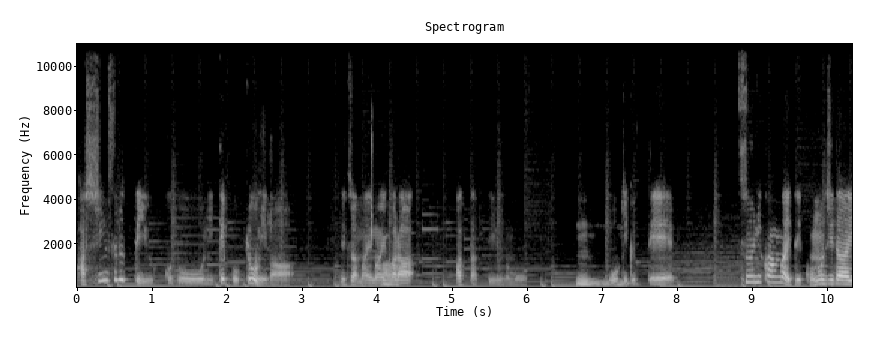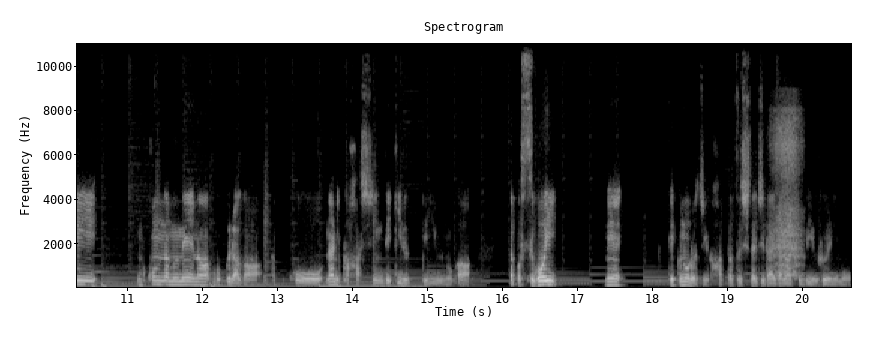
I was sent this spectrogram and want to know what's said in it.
発信するっていうことに結構興味が、実は前々からあったっていうのもうん。大きくって、普通に考えて、この時代、こんな無名な僕らが、こう、何か発信できるっていうのが、やっぱすごい、ね、テクノロジーが発達した時代だなっていうふうにも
